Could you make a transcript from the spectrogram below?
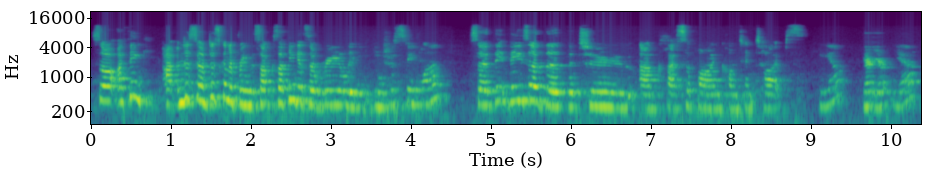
so I think I'm just I'm just going to bring this up because I think it's a really interesting one. So th- these are the the two um, classifying content types here. yeah, yeah. Yeah.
